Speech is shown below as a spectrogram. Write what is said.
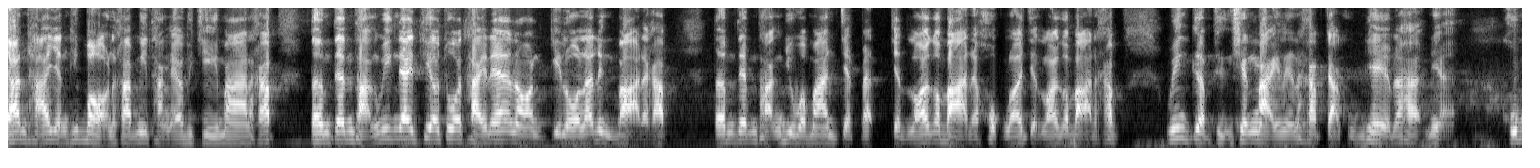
ด้านท้ายอย่างที่บอกนะครับมีถัง LPG มานะครับเติมเต็มถังวิ่งได้เที่ยวทั่วไทยแน่นอนกิโลละ 1 บาทนะครับเติมเต็มถังอยู่ประมาณ 7 700กว่าบาทหกร้อยเจ็ดร้อยกว่าบาทนะครับวิ่งเกือบถึงเชียงใหม่เลยนะครับจากกรุงเทพนะฮะเนี่ยคุ้ม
